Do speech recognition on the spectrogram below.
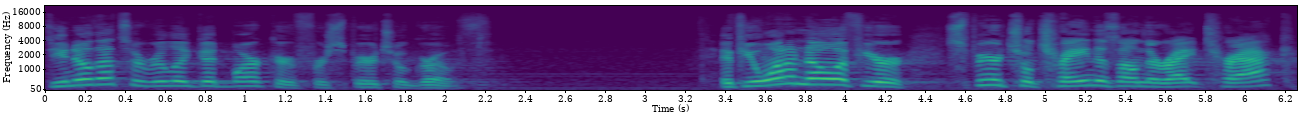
Do you know that's a really good marker for spiritual growth? If you want to know if your spiritual train is on the right track,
